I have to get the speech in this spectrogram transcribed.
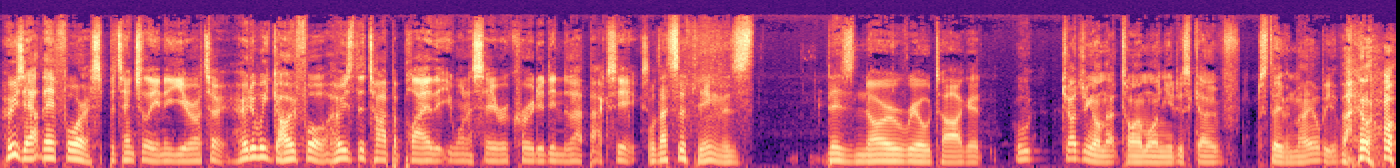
Who's out there for us potentially in a year or two? Who do we go for? Who's the type of player that you want to see recruited into that back six? Well, that's the thing. There's there's no real target. Well, judging on that timeline you just gave, Steven May will be available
